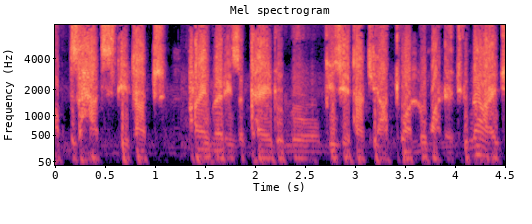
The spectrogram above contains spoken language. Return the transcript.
ኣብ ብዝሓት ስተታት ፕራይመሪ ዝካየደሉ ግዜታት ይኣቱ ኣሎ ማለት እዩ። እና ሕጂ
